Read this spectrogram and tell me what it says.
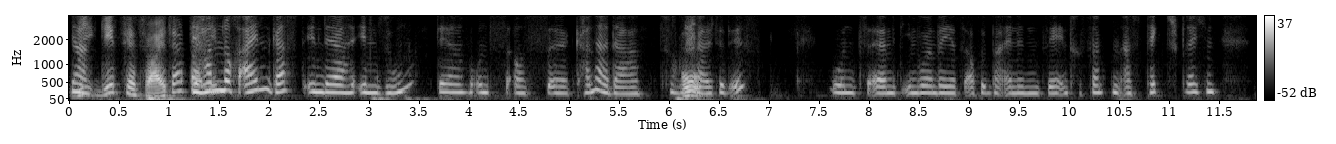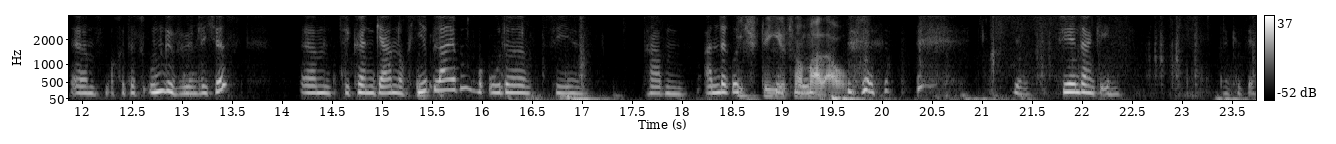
Ja. Wie geht's jetzt weiter? Wir haben Ihnen? noch einen Gast in der, im Zoom, der uns aus äh, Kanada zugeschaltet ist. Und äh, mit ihm wollen wir jetzt auch über einen sehr interessanten Aspekt sprechen, ähm, auch etwas Ungewöhnliches. Ähm, Sie können gern noch hier bleiben oder Sie haben anderes. Ich stehe schon mal auf. Ja, vielen Dank Ihnen. Danke sehr.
